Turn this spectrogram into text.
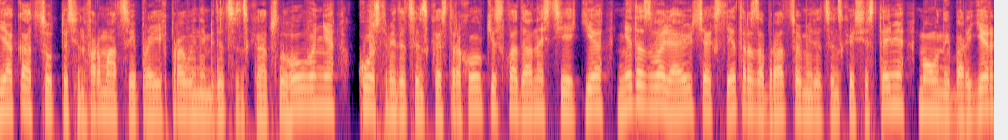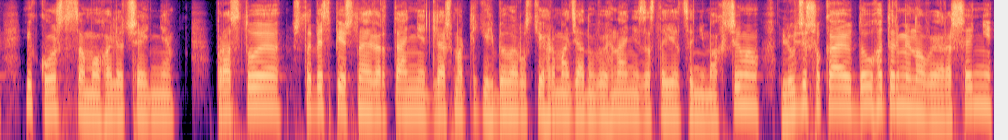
як адсутнасць інфармацыі пра іх правы на медыцынскае абслугоўванне, кошт медыцынскай страхоўкі, складанасці, якія не дазваляюць як след разабрацца ў медыцынскай сістэме, моўны бар'ер і кошт самога лячэння простое что бяспечнае вяртанне для шматлікіх беларускіх грамадзян у выгнанні застаецца немагчымым людзі шукаюць доўгатэрміновыя рашэнні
